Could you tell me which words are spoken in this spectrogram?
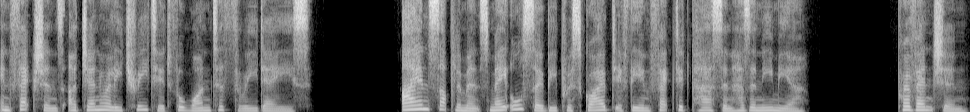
Infections are generally treated for one to three days. Iron supplements may also be prescribed if the infected person has anemia. Prevention.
